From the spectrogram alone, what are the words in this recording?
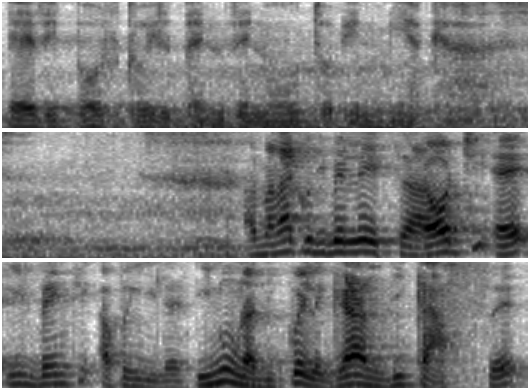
e vi porgo il benvenuto in mia casa. Almanacco di bellezza, oggi è il 20 aprile. In una di quelle grandi casse,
